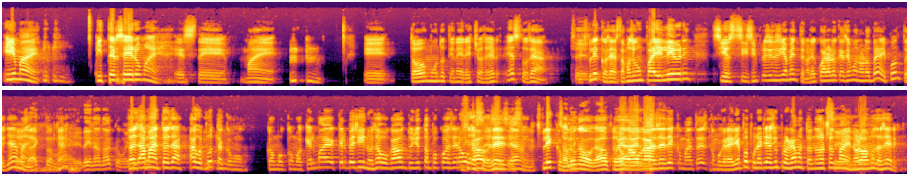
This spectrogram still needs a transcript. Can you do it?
y mae y tercero mae este mae eh, todo mundo tiene derecho a hacer esto o sea Sí, ¿Me explico? sí, O sea, estamos en un país libre. Si, si simple y sencillamente no le cuadra lo que hacemos, no nos ve y punto. Ya, man. Exacto, mae. De- No, no, como Entonces, dice ah, man, entonces, ah, ah, güey, puta, como, como, como aquel, mae, aquel vecino es abogado, entonces yo tampoco voy a ser abogado. Sí, O sea, sí, sí, ya, sí. me explico. Solo mae. un abogado Solo puede un haber, abogado. ¿no? de como, entonces, como Gradería Popular ya hace un programa, entonces nosotros, mae, no lo vamos a hacer.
